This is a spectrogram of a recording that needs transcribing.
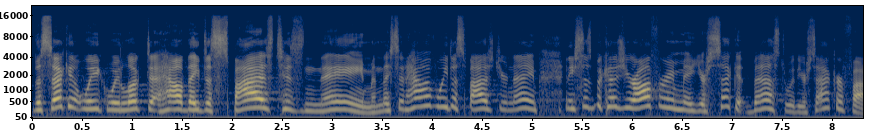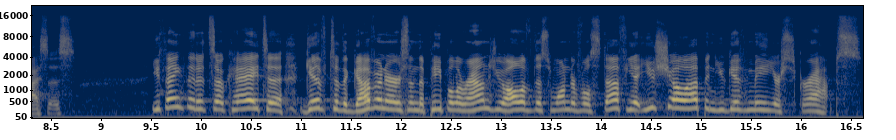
the second week, we looked at how they despised his name. And they said, How have we despised your name? And he says, Because you're offering me your second best with your sacrifices. You think that it's okay to give to the governors and the people around you all of this wonderful stuff, yet you show up and you give me your scraps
